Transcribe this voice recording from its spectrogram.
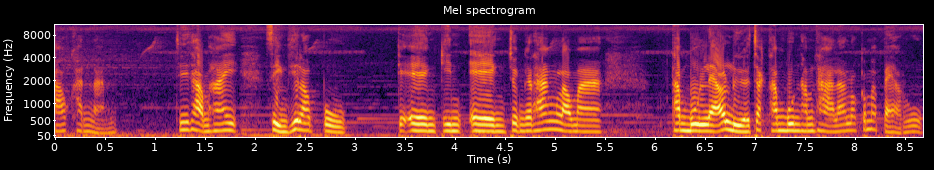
9ขั้นนั้น ที่ทำให้สิ่งที่เราปลูกเองกินเอง จนกระทั่งเรามาทำบุญแล้วเหลือจากทำบุญทำทานแล้วเราก็มาแปรรูป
